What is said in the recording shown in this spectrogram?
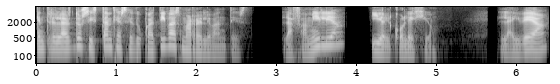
entre las dos instancias educativas más relevantes, la familia y el colegio. La idea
